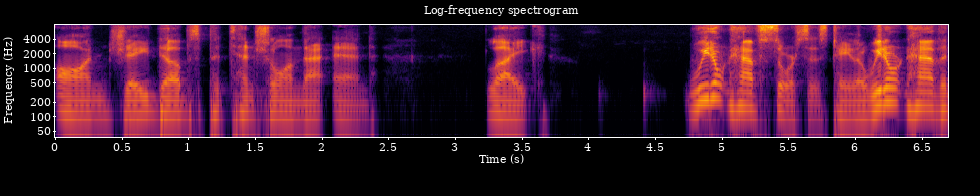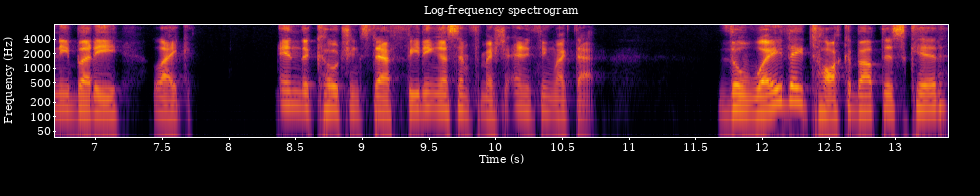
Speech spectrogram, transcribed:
on J Dub's potential on that end. Like, we don't have sources, Tayler. We don't have anybody like in the coaching staff feeding us information, anything like that. The way they talk about this kid,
